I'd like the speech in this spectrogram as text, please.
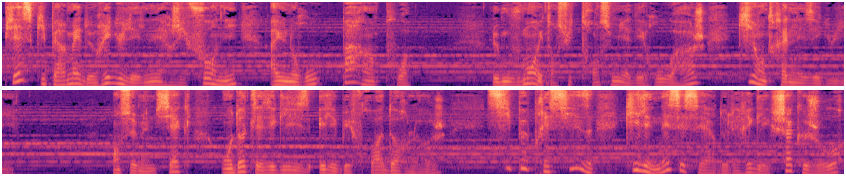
pièce qui permet de réguler l'énergie fournie à une roue par un poids. Le mouvement est ensuite transmis à des rouages qui entraînent les aiguilles. En ce même siècle, on dote les églises et les beffrois d'horloges, si peu précises qu'il est nécessaire de les régler chaque jour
